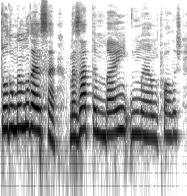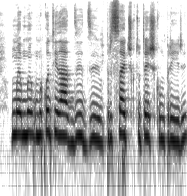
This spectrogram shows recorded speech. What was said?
toda uma mudança. Mas há também uma, Paulas, uma, uma, uma quantidade de, de preceitos que tu tens de cumprir.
